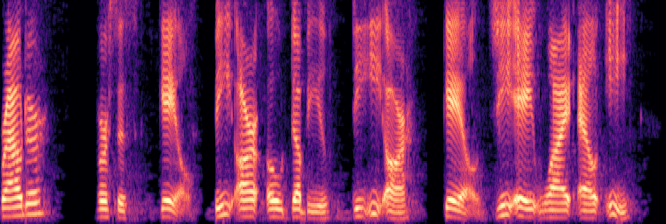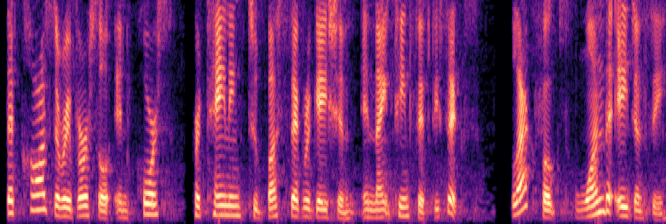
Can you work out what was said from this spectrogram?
Browder versus Gayle, B R O W D E R, Gayle, G A Y L E, that caused a reversal in course pertaining to bus segregation in 1956. Black folks won the agency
